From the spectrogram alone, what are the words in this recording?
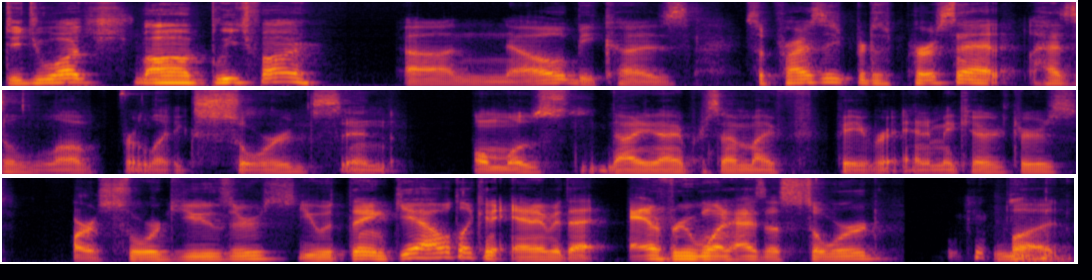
did you watch uh Bleach Fire? Uh, no, because surprisingly, for the person that has a love for like swords and almost 99% of my favorite anime characters are sword users, you would think, yeah, I would like an anime that everyone has a sword, but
